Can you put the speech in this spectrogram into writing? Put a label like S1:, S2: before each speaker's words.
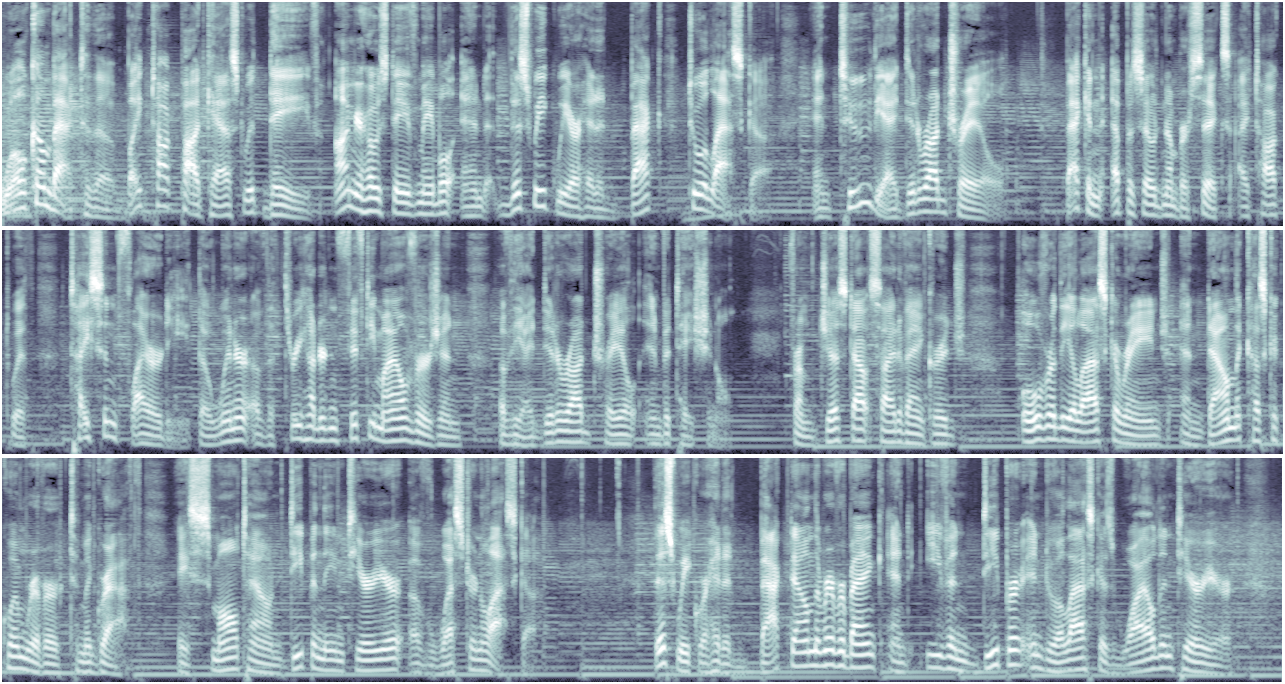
S1: Welcome back to the Bike Talk Podcast with Dave. I'm your host, Dave Mable, and this week we are headed back to Alaska and to the Iditarod Trail. Back in episode number six, I talked with Tyson Flaharty, the winner of the 350 mile version of the Iditarod Trail Invitational. From just outside of Anchorage, over the Alaska Range, and down the Kuskokwim River to McGrath a small town deep in the interior of western Alaska. This week, we're headed back down the riverbank and even deeper into Alaska's wild interior,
